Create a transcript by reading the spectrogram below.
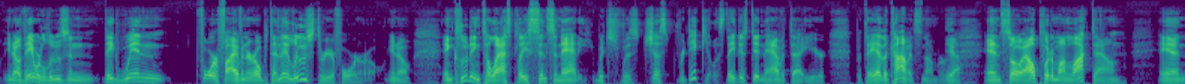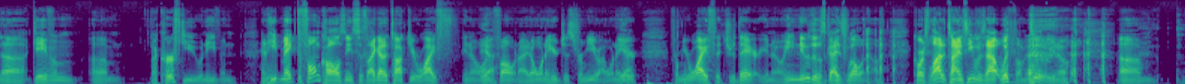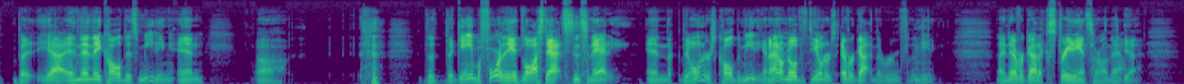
you know they were losing, they'd win four or five in a row, but then they lose three or four in a row, you know, including to last place Cincinnati, which was just ridiculous. They just didn't have it that year, but they had the Komets number. Yeah. And so Al put them on lockdown and uh, gave them um, a curfew and even. And he'd make the phone calls and he says, I got to talk to your wife, you know, on Yeah. the phone. I don't want to hear just from you. I want to Yeah. hear from your wife that you're there. You know, he knew those guys well enough. of course, a lot of times he was out with them too, you know. Um, but yeah, and then they called this meeting, and uh, the the game before they had lost at Cincinnati, and the, the owners called the meeting, and I don't know that the owners ever got in the room for the meeting. I never got a straight answer on that. Mm-hmm. Yeah. one.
